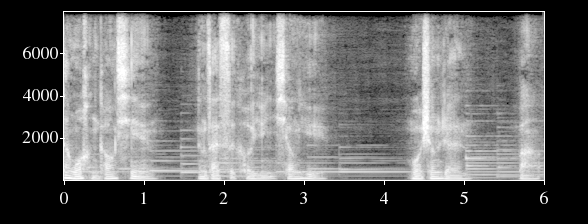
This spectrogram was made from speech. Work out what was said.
但我很高兴能在此刻与你相遇。陌生人，晚安。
